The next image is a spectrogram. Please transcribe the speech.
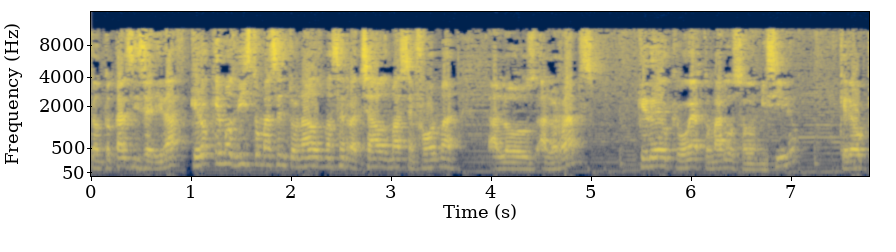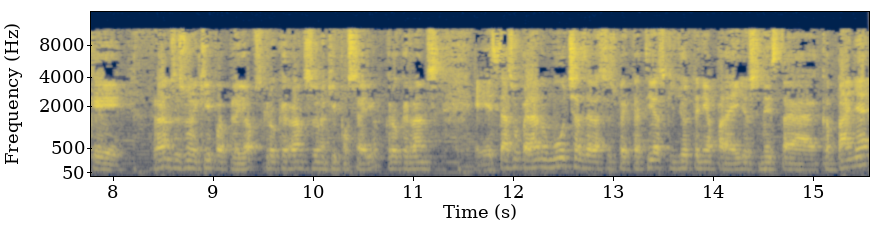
con total sinceridad. Creo que hemos visto más entonados, más enrachados, más en forma a los, a los Rams. Creo que voy a tomarlos a domicilio. Creo que Rams es un equipo de playoffs, creo que Rams es un equipo serio, creo que Rams eh, está superando muchas de las expectativas que yo tenía para ellos en esta campaña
